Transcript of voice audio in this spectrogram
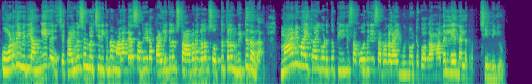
കോടതി വിധി അംഗീകരിച്ച് കൈവശം വെച്ചിരിക്കുന്ന മലങ്കര സഭയുടെ പള്ളികളും സ്ഥാപനങ്ങളും സ്വത്തുക്കളും വിട്ടുതന്ന് മാന്യമായി കൈകൊടുത്ത് പിരിഞ്ഞു സഹോദരി സഭകളായി മുന്നോട്ട് പോകാം. അതല്ലേ നല്ലത്? ചിന്തിക്കൂ.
